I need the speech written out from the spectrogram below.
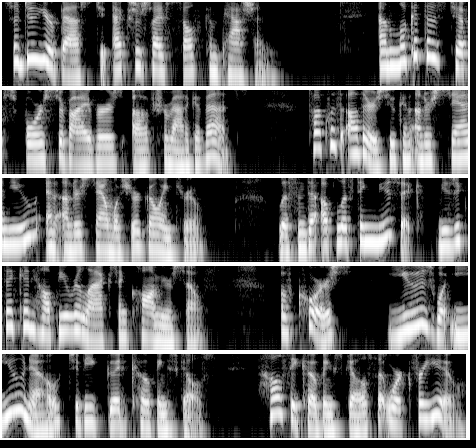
So do your best to exercise self compassion. And look at those tips for survivors of traumatic events. Talk with others who can understand you and understand what you're going through. Listen to uplifting music, music that can help you relax and calm yourself. Of course, use what you know to be good coping skills, healthy coping skills that work for you.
